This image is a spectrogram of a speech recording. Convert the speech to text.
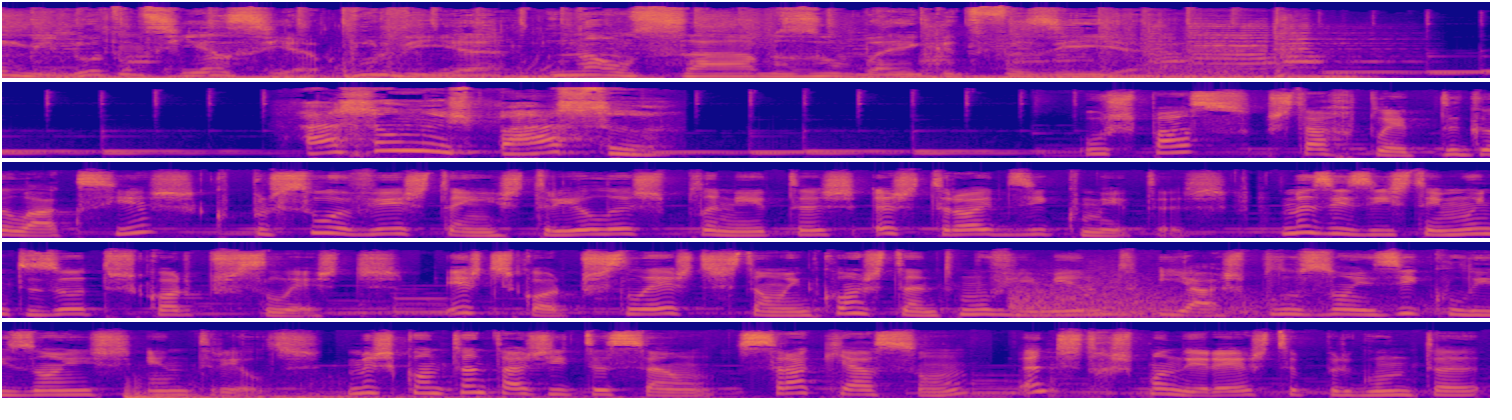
Um minuto de ciência por dia não sabes o bem que te fazia. Acham no espaço? O espaço está repleto de galáxias, que por sua vez têm estrelas, planetas, asteroides e cometas. Mas existem muitos outros corpos celestes. Estes corpos celestes estão em constante movimento e há explosões e colisões entre eles. Mas com tanta agitação, será que há som? Antes de responder a esta pergunta,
